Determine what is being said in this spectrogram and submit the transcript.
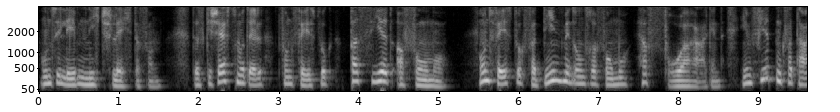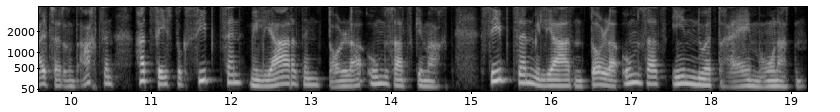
und sie leben nicht schlecht davon. Das Geschäftsmodell von Facebook basiert auf FOMO. Und Facebook verdient mit unserer FOMO hervorragend. Im vierten Quartal 2018 hat Facebook 17 Milliarden Dollar Umsatz gemacht. 17 Milliarden Dollar Umsatz in nur drei Monaten.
